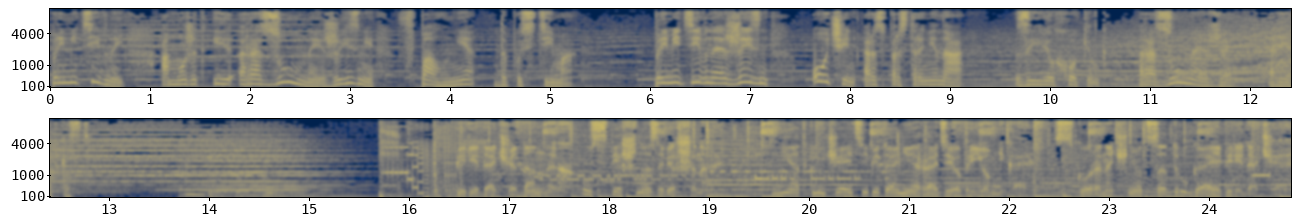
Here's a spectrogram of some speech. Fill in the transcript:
примитивной, а может и разумной жизни вполне допустимо. Примитивная жизнь очень распространена, заявил Хокинг. Разумная же редкость. Передача данных успешно завершена. Не отключайте питание радиоприемника. Скоро начнется другая передача.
